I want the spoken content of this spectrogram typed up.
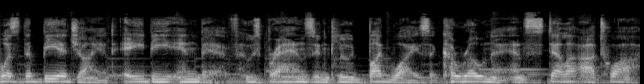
was the beer giant AB InBev, whose brands include Budweiser, Corona, and Stella Artois.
